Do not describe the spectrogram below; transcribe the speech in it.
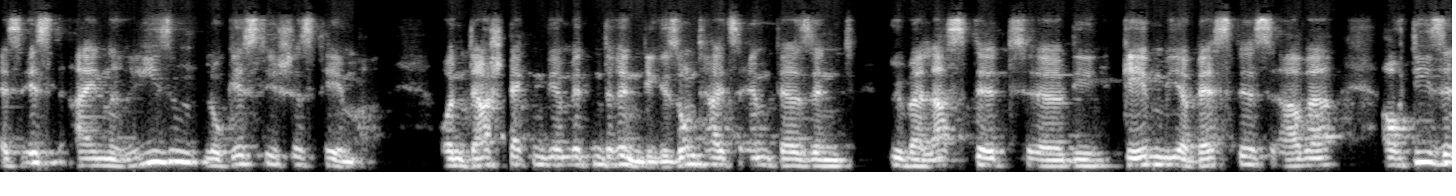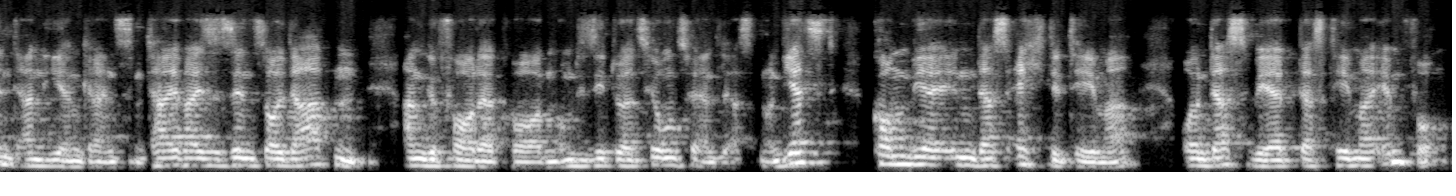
es ist ein riesen logistisches Thema. Und da stecken wir mittendrin. Die Gesundheitsämter sind überlastet, äh, die geben ihr Bestes, aber auch die sind an ihren Grenzen. Teilweise sind Soldaten angefordert worden, um die Situation zu entlasten. Und jetzt kommen wir in das echte Thema und das wird das Thema Impfung.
